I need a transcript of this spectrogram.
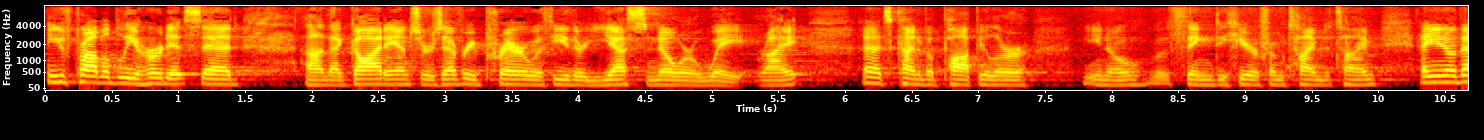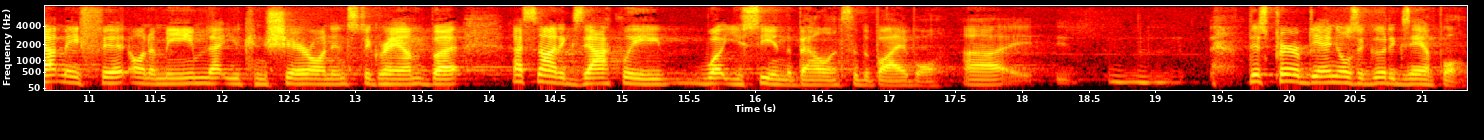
You've probably heard it said uh, that God answers every prayer with either yes, no, or wait, right? And kind of a popular you know, thing to hear from time to time. And you know, that may fit on a meme that you can share on Instagram, but that's not exactly what you see in the balance of the Bible. Uh, this prayer of Daniel is a good example.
